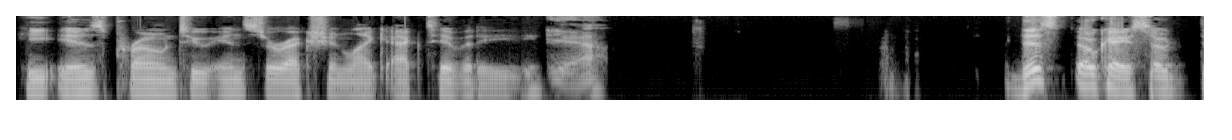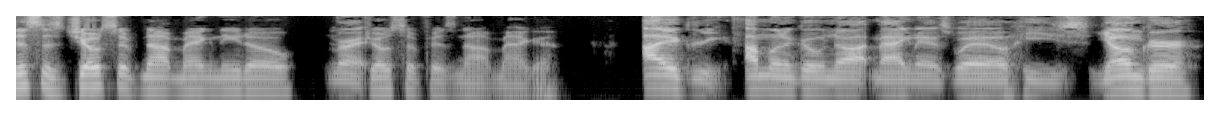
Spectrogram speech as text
he is prone to insurrection like activity. Yeah. This okay, so this is Joseph, not Magneto. Right. Joseph is not MAGA. I agree. I'm gonna go not MAGA as well. He's younger.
